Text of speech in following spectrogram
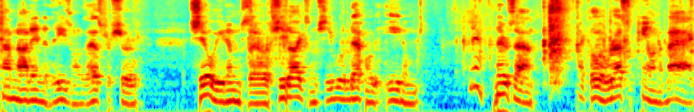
I'm not into these ones. That's for sure. She'll eat them, so if she likes them, she will definitely eat them. Yeah. There's a like a little recipe on the back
